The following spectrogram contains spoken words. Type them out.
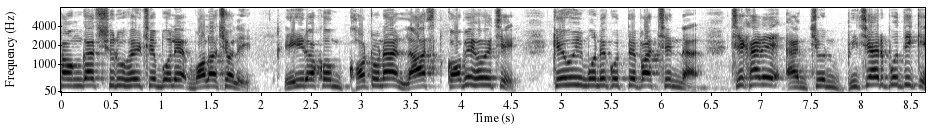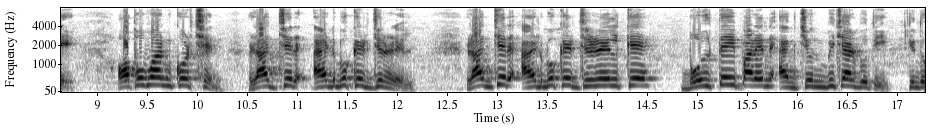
সংঘাত শুরু হয়েছে বলে বলা চলে। এই রকম ঘটনা লাস্ট কবে হয়েছে? কেউই মনে করতে পারছেন না। যেখানে একজন বিচারপতিকে অপমান করছেন রাজ্যের অ্যাডভোকেট জেনারেল রাজ্যের অ্যাডভোকেট জেনারেলকে বলতেই পারেন একজন বিচারপতি, কিন্তু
